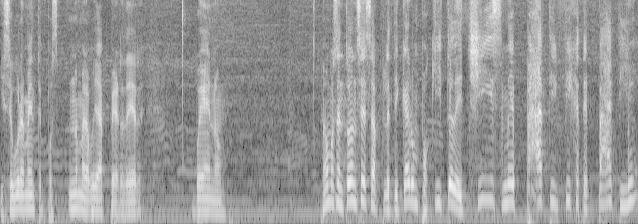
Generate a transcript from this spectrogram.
y seguramente pues no me la voy a perder. Bueno, vamos entonces a platicar un poquito de chisme, Patty. Fíjate, Patty.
